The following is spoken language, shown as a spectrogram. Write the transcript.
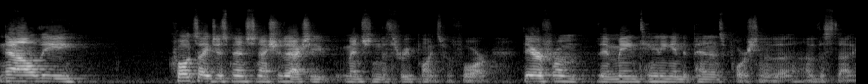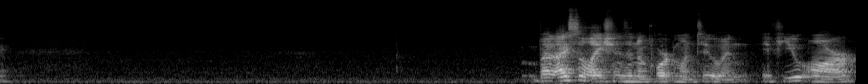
Now, the quotes I just mentioned, I should actually mention the three points before. They are from the maintaining independence portion of the, of the study. But isolation is an important one too, and if you are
